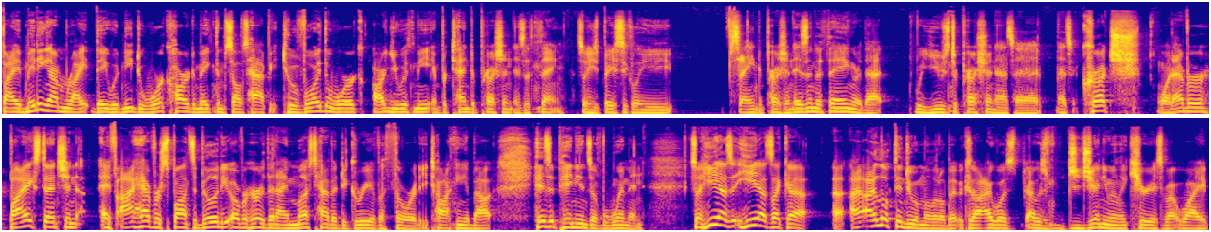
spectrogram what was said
By admitting I'm right, they would need to work hard to make themselves happy. To avoid the work, argue with me and pretend depression is a thing. So he's basically saying depression isn't a thing or that we use depression as a as a crutch, whatever. By extension, if I have responsibility over her, then I must have a degree of authority. Talking about his opinions of women, so he has he has like a. I looked into him a little bit because I was I was genuinely curious about why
